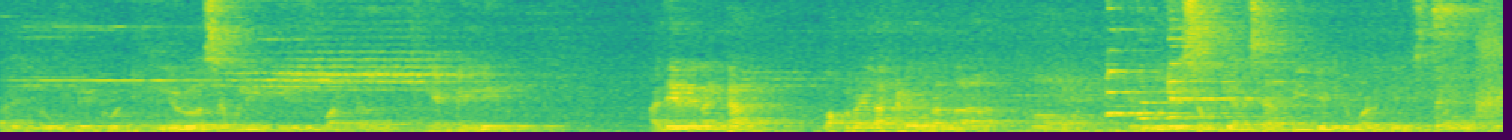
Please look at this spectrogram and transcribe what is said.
పరిధిలో ఉండేటువంటి ఏడు అసెంబ్లీ నియోజకవర్గాలు ఎమ్మెల్యేలు అదేవిధంగా ఒకవేళ అక్కడ ఎవరన్నా తెలుగుదేశం జనసేన బీజేపీ వాళ్ళు గెలిస్తే ఓకే.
